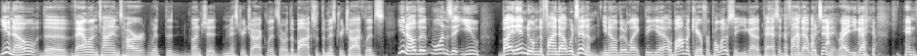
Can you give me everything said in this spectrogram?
You know, the Valentine's heart with the bunch of mystery chocolates or the box with the mystery chocolates. You know, the ones that you bite into them to find out what's in them. You know, they're like the uh, Obamacare for Pelosi. You got to pass it to find out what's in it, right? You got and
